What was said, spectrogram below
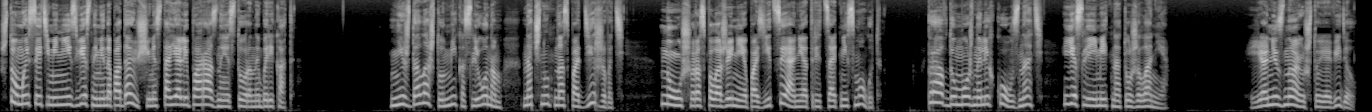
что мы с этими неизвестными нападающими стояли по разные стороны баррикад. Не ждала, что Мика с Леоном начнут нас поддерживать, но уж расположение позиции они отрицать не смогут. Правду можно легко узнать, если иметь на то желание. «Я не знаю, что я видел»,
